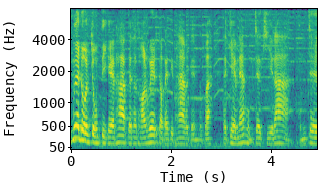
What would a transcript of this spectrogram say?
เมื่อโดนโจมตีกายภาพจะสะท้อนเวทกลับไป 15%ถูกปะแต่เกมนี้ผมเจอคีร่าผมเจอ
